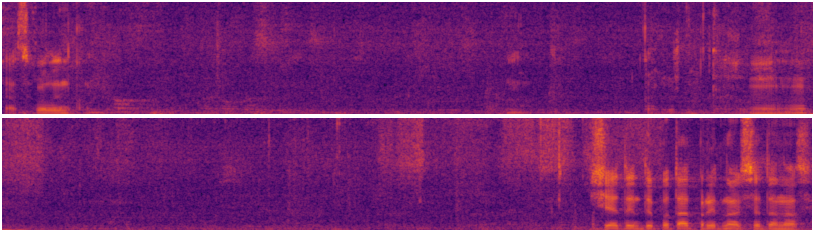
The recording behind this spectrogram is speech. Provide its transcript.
Зараз, хвилинку. Калюжный. Ще один депутат приєднався до нас.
